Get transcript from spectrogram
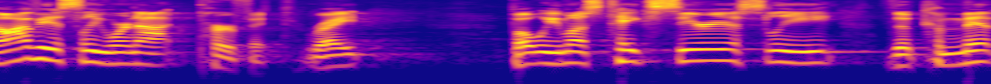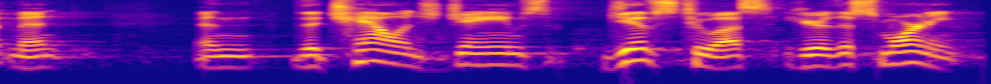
Now obviously we're not perfect, right? But we must take seriously the commitment and the challenge James gives to us here this morning.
